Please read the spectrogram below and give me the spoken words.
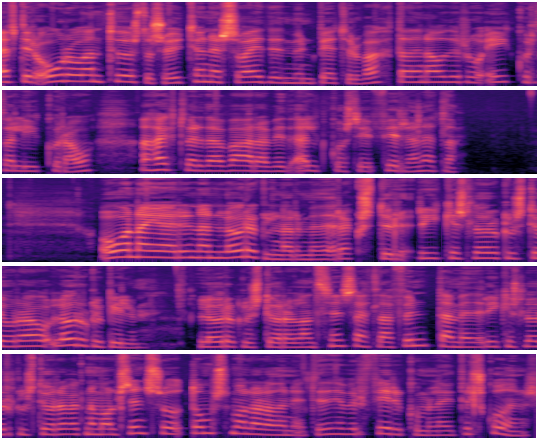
Eftir óróan 2017 er svæðið mun betur vaktaðin áður og eigur það líkur á að hægt verða að vara við eldgósi fyrir að netla. Óanægja er innan lögreglunar með rekstur ríkislauruglustjóra á lauruglubílum. Lauruglustjóra landsins ætla að funda með ríkislauruglustjóra vegna málsins og dómsmálaráðunetið hefur fyrirkomulegi til skoðunar.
